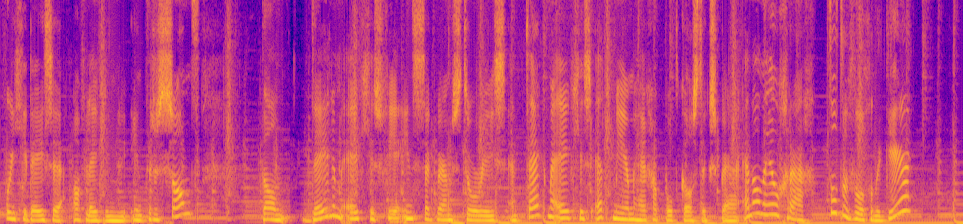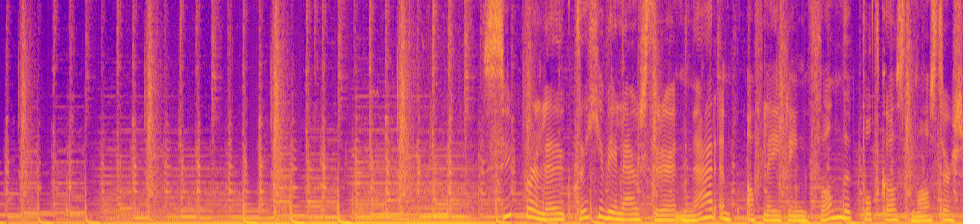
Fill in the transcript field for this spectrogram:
vond je deze aflevering nu interessant? Dan deel hem eventjes via Instagram Stories en tag me eventjes at Podcast Expert. En dan heel graag tot de volgende keer. Super leuk dat je weer luistert naar een aflevering van de Podcast Masters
